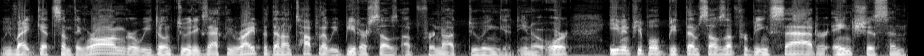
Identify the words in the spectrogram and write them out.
we might get something wrong or we don't do it exactly right, but then on top of that, we beat ourselves up for not doing it. You know, or even people beat themselves up for being sad or anxious, and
